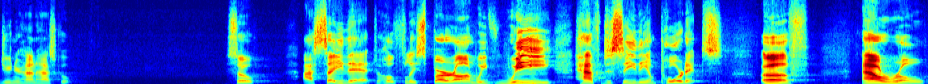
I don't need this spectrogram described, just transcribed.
Junior high and high school. So I say that to hopefully spur on. we we have to see the importance of our role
